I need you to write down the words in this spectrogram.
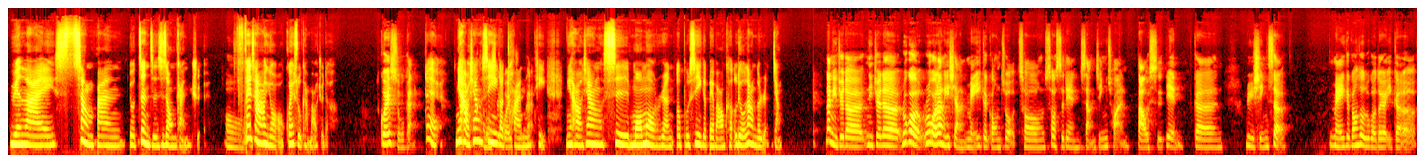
原来上班有正职是这种感觉。哦，非常有归属感吧？我觉得，归属感。对你好像是一个团体，你好像是某某人，而不是一个背包客、流浪的人这样。那你觉得？你觉得如果如果让你想每一个工作，从寿司店、赏金船、宝石店跟旅行社，每一个工作如果都有一个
